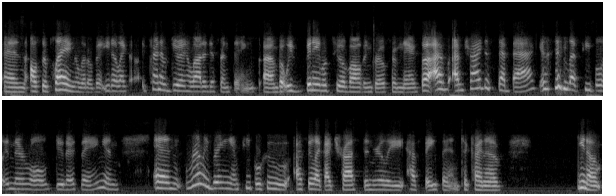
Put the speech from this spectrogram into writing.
and also playing a little bit, you know, like kind of doing a lot of different things. Um, but we've been able to evolve and grow from there. So I've I've tried to step back and, and let people in their roles do their thing and and really bringing in people who I feel like I trust and really have faith in to kind of, you know,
